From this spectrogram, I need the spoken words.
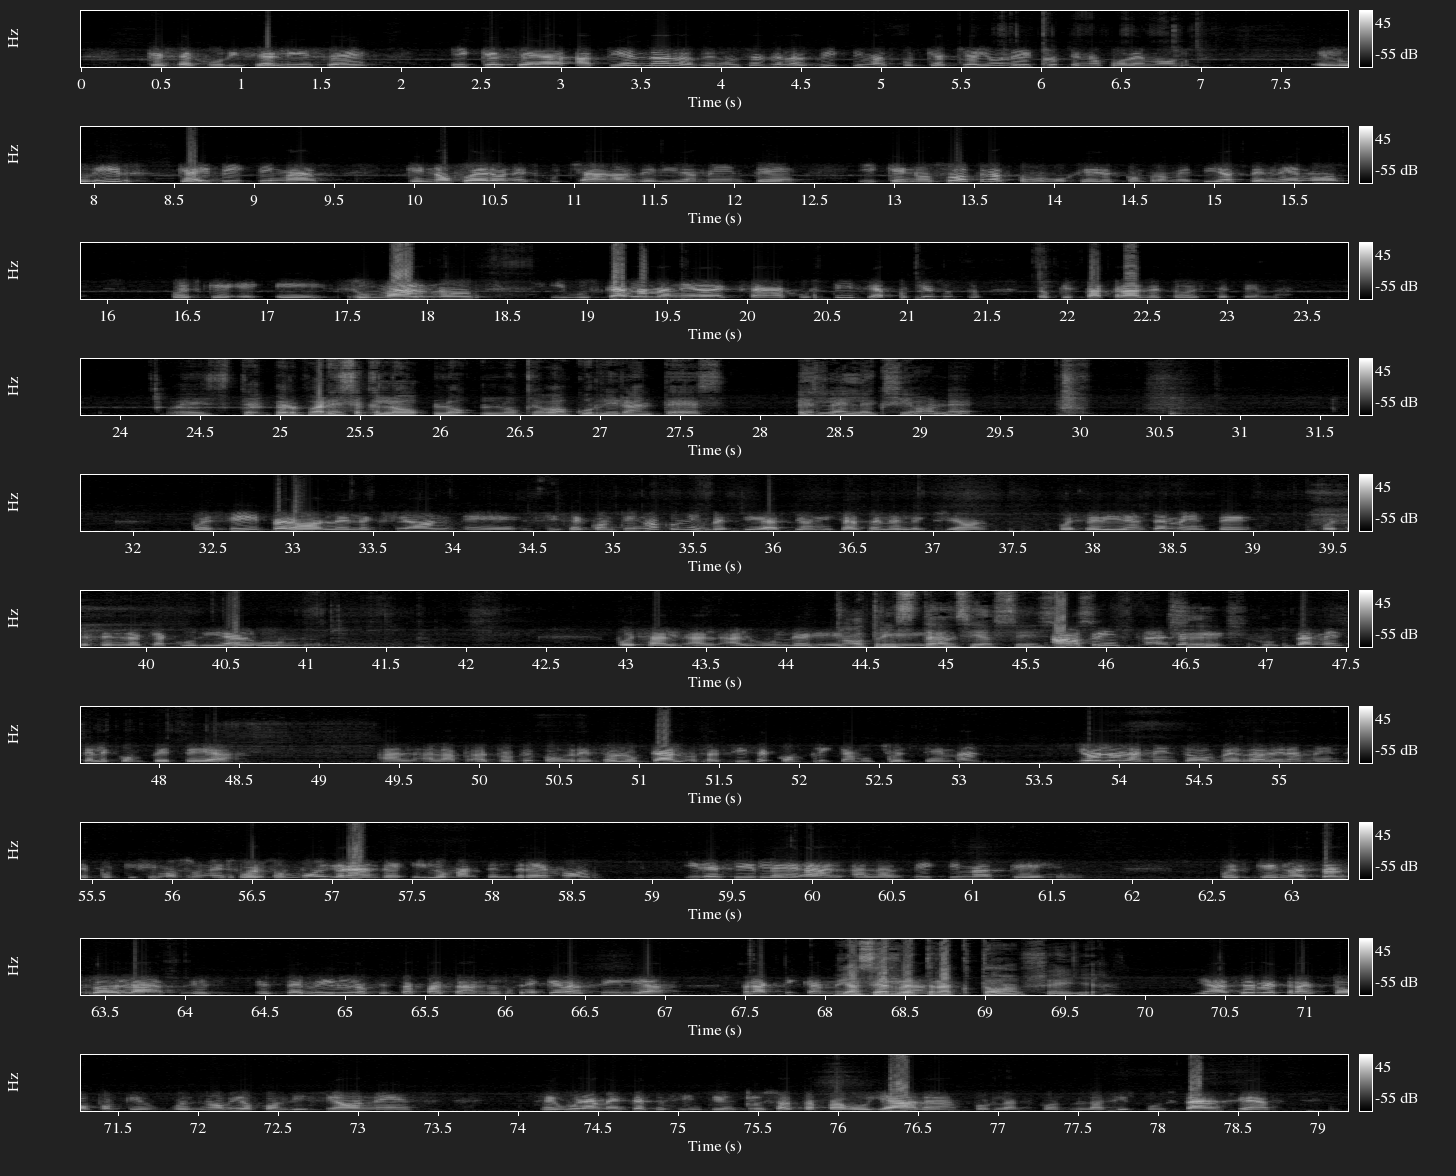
que se judicialice y que se atienda a las denuncias de las víctimas, porque aquí hay un hecho que no podemos eludir, que hay víctimas que no fueron escuchadas debidamente y que nosotras como mujeres comprometidas tenemos pues que eh, eh, sumarnos y buscar la manera de que se haga justicia, porque eso es lo que está atrás de todo este tema. Este, pero parece que lo, lo, lo que va a ocurrir antes es la elección, ¿eh? Pues sí, pero la elección, eh, si se continúa con la investigación y se hace la elección, pues evidentemente, pues se tendrá que acudir a algún, pues al, algún de, a otra este, instancia, sí. a otra instancia que justamente le compete a, al, al propio Congreso local. O sea, sí se complica mucho el tema yo lo lamento verdaderamente porque hicimos un esfuerzo muy grande y lo mantendremos y decirle a, las víctimas que pues que no están solas, es, es terrible lo que está pasando. Sé que Basilia prácticamente ya se retractó, sí, ya. Ya se retractó porque pues no vio condiciones, seguramente se sintió incluso hasta apabullada por las, las circunstancias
